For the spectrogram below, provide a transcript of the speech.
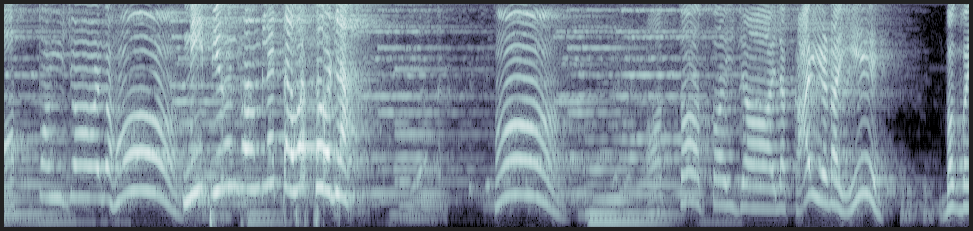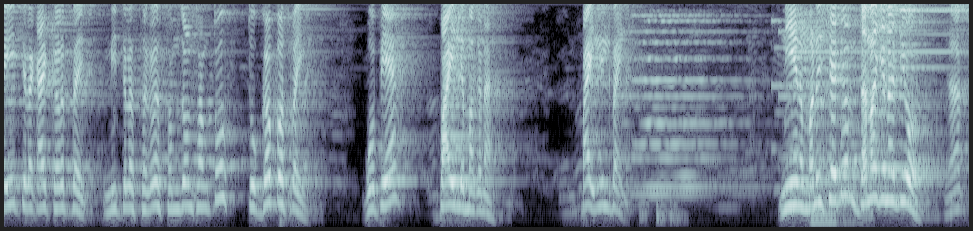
आता विचारलं हो. मी पिऊन बांबले तवाच सोडला. हो. आता आता जायला काय येडा बघ बाई तिला काय कळत नाही. मी तिला सगळं समजावून सांगतो. तू गप बस बाई. गोप्या बाईले मग ना पाहिली बाई. ನೀನು ಮನುಷ್ಯ ಇದೆಯೋ ದನಗಿನದಿಯೋ ಯಾಕ?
